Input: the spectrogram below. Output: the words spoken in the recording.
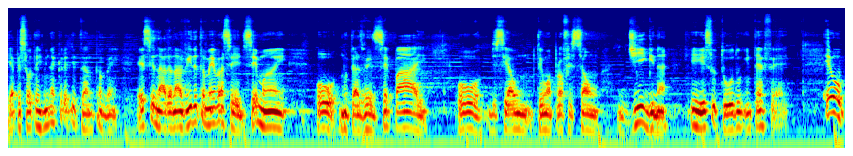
E a pessoa termina acreditando também. Esse nada na vida também vai ser de ser mãe, ou muitas vezes ser pai, ou de ser um, ter uma profissão digna, e isso tudo interfere. Eu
